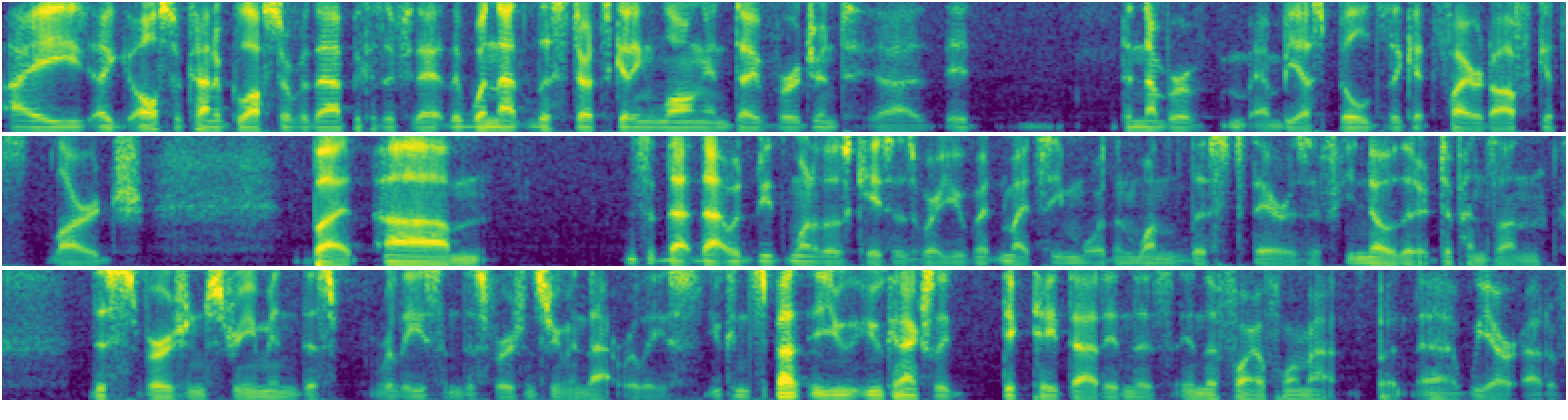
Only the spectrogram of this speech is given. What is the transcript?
I, I also kind of glossed over that because if that, when that list starts getting long and divergent, uh, it the number of MBS builds that get fired off gets large. But um, so that that would be one of those cases where you might, see more than one list there, is if you know that it depends on this version stream in this release and this version stream in that release. You can spe- you you can actually dictate that in this in the file format, but uh, we are out of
